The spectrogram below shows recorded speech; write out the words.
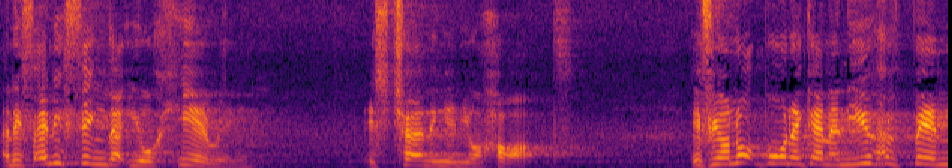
and if anything that you're hearing is churning in your heart, if you're not born again and you have been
